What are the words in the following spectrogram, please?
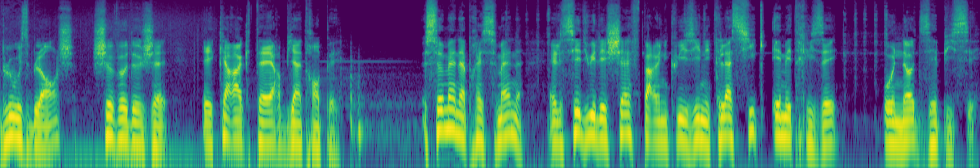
blouse blanche, cheveux de jet et caractère bien trempé. Semaine après semaine, elle séduit les chefs par une cuisine classique et maîtrisée, aux notes épicées.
